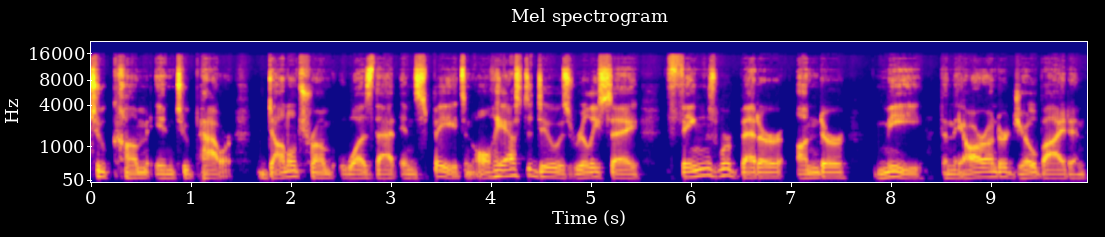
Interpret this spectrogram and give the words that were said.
to come into power. Donald Trump was that in spades. And all he has to do is really say things were better under me than they are under Joe Biden.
